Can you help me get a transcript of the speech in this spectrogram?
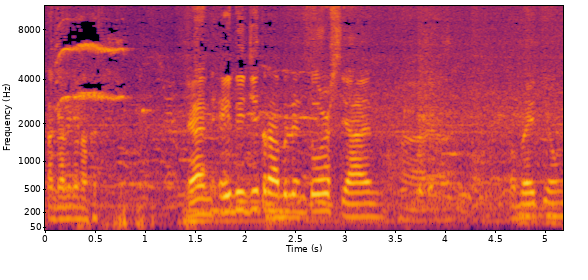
Tagal ko na. Yan, ADG Travel and Tours, yan. Ah, mabait yung,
